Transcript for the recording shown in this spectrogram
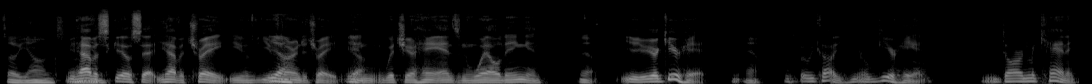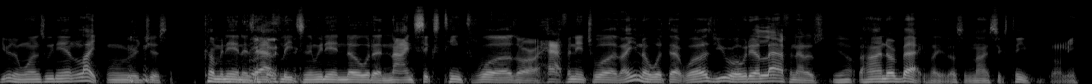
so young. So You have a skill set. You have a trade. You've you've Yeah. learned a trade, Yeah. and with your hands and welding, and Yeah. you- you're a gearhead. yeah. That's what we call you. You know, gearhead. Darn mechanic. You're the ones we didn't like when we were just coming in as athletes, and we didn't know what a nine sixteenth was or a half an inch was. I didn't know what that was. You were over there laughing at us Yeah. behind our back. Like that's a nine sixteenth, dummy.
